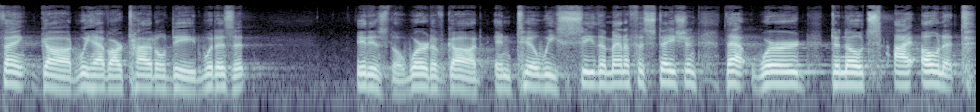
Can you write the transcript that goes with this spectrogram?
Thank God we have our title deed. What is it? It is the Word of God. Until we see the manifestation, that word denotes I own it.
